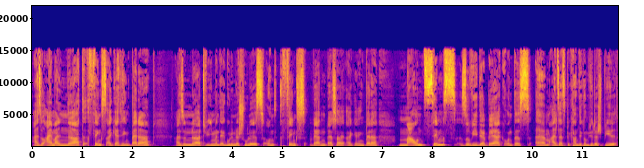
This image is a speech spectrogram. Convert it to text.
Also einmal Nerd Things are getting better. Also Nerd, wie jemand, der gut in der Schule ist und Things werden besser, are getting better. Mount Sims sowie der Berg und das ähm, allseits bekannte Computerspiel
